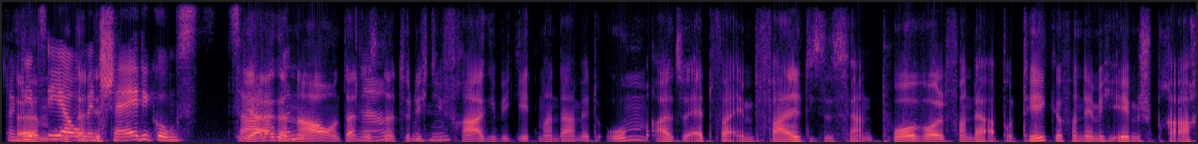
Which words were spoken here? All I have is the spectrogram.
Dann geht es ähm, eher um Entschädigungszahlungen. Ja, genau. Und dann ja. ist natürlich mhm. die Frage, wie geht man damit um? Also etwa im Fall dieses Herrn Porwoll von der Apotheke, von dem ich eben sprach,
